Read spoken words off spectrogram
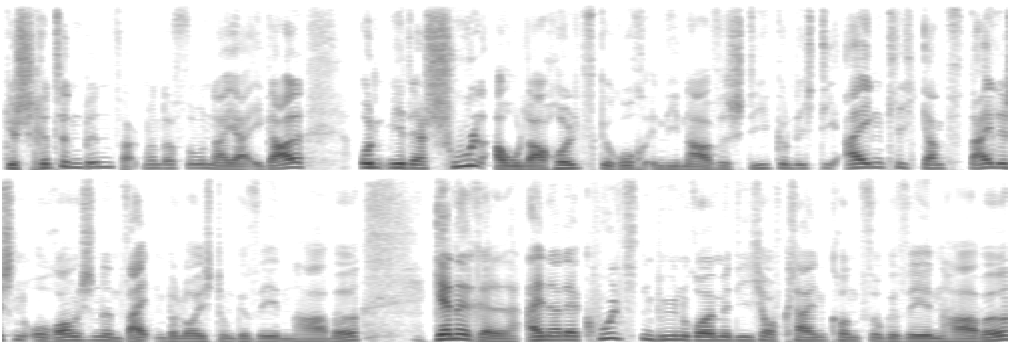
geschritten bin, sagt man das so? Naja, egal. Und mir der Schulaula-Holzgeruch in die Nase stieg und ich die eigentlich ganz stylischen orangenen Seitenbeleuchtung gesehen habe. Generell einer der coolsten Bühnenräume, die ich auf kleinen Konzo gesehen habe.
